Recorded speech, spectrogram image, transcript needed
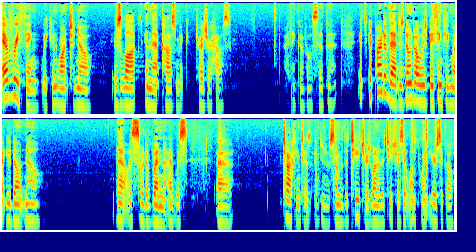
Everything we can want to know is locked in that cosmic treasure house. I think I've all said that. It's, a part of that is don't always be thinking what you don't know. That was sort of when I was uh, talking to you know some of the teachers. One of the teachers at one point years ago,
